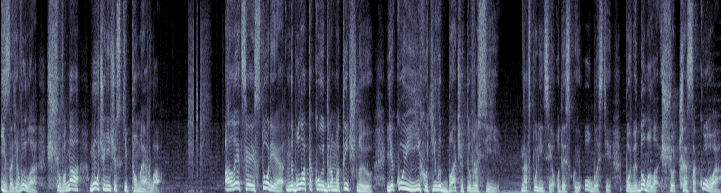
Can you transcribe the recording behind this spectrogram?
і заявила, що вона мученічески померла. Але ця історія не була такою драматичною, якою її хотіли бачити в Росії. Нацполіція Одеської області повідомила, що Чесакова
